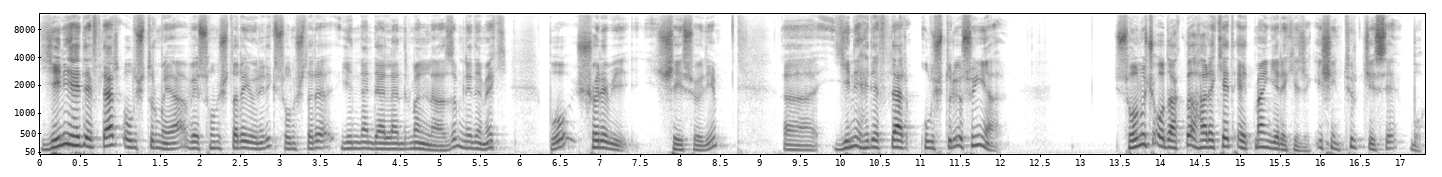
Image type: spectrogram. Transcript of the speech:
Yeni hedefler oluşturmaya ve sonuçlara yönelik sonuçları yeniden değerlendirmen lazım. Ne demek? Bu şöyle bir şey söyleyeyim. Ee, yeni hedefler oluşturuyorsun ya sonuç odaklı hareket etmen gerekecek. İşin Türkçesi bu.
